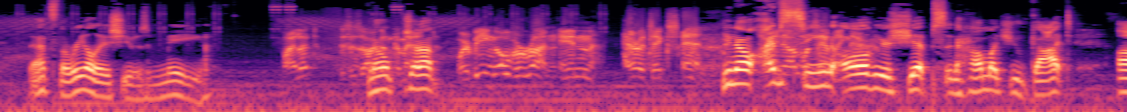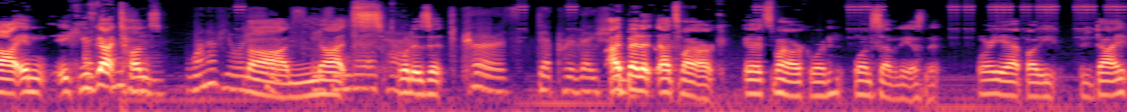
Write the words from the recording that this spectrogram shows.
That's the real issue, is me. Pilot, this is Nope, Command. shut up. We're being overrun in Heretics End. You know, Find I've what's seen happening all of your ships and how much you've got. Uh, and if you've got tons. One of your Nah, ships nuts. Is. What is it? Kurz deprivation. I bet it. That's my arc. It's my arc one. 170, isn't it? Where are you at, buddy? Did you die?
